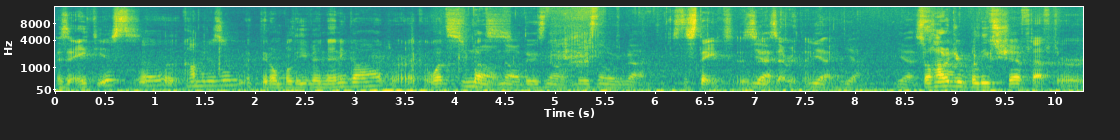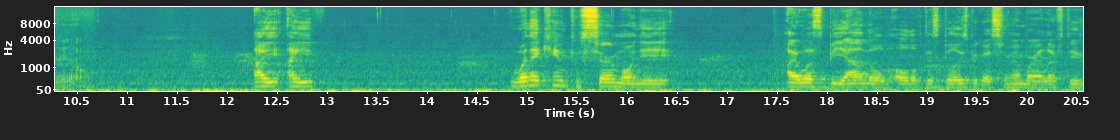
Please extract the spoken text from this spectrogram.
is it atheist uh, communism? Like they don't believe in any god, or like what's No, what's- no, there is no, there is no God. It's the state is, yeah, is everything. Yeah, yeah, yes. So how did your beliefs shift after you know? I, I when I came to ceremony, I was beyond all, all of these beliefs because remember I left the, uh,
